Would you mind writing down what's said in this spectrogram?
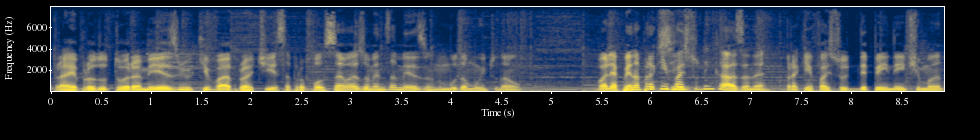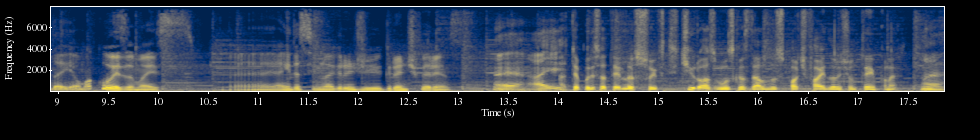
pra reprodutora mesmo e o que vai pro artista, a proporção é mais ou menos a mesma. Não muda muito, não. Vale a pena pra quem Sim. faz tudo em casa, né? Pra quem faz tudo independente e manda, aí é uma coisa, mas é, ainda assim não é grande, grande diferença. É, aí Até por isso a Taylor Swift tirou as músicas dela do Spotify durante um tempo, né? é,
